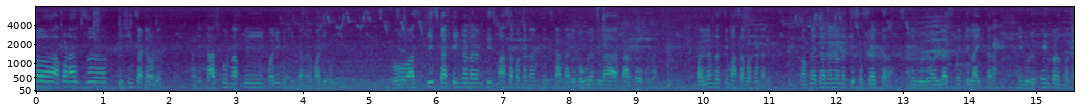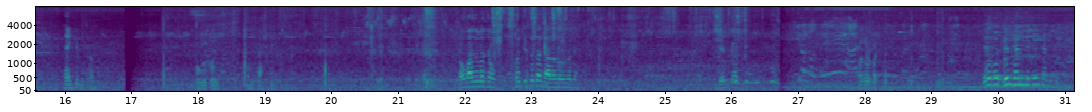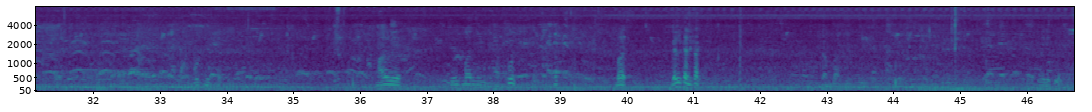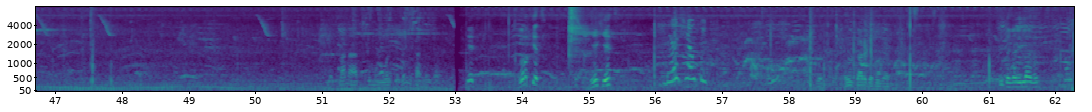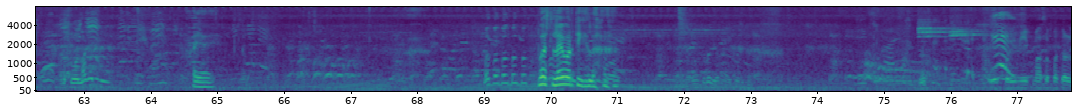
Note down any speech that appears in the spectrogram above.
आपण आज फिशिंगसाठी आलो म्हणजे खास करून आपली परी फिशिंग करणार आहे, माझी मुलगी. सो आज तीच कास्टिंग करणार आणि तीच मासा पकडणार तीच काढणार आहे. बघूया तिला काढता येतो का. पहिल्यांदाच ती मासा पकडणार आहे. सो आपल्या चॅनलला नक्की सबस्क्राईब करा आणि व्हिडिओ आवडल्यास नक्की लाईक करा आणि व्हिडिओ एंड परत बघा. थँक्यू मित्रांनो. बघू परी. कास्टिंग जाऊ बाजूला जाऊ तो तिथं काय दादा जाऊ द्या बेल पकड पटकन. ए बेल खाली घे बेल खाली घे मार बेल मार हा, बस बेल खाली टाक शाबास. हे घे तुला. घेतला ना आत, बस लय वरती गेला। एक मस पकड़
